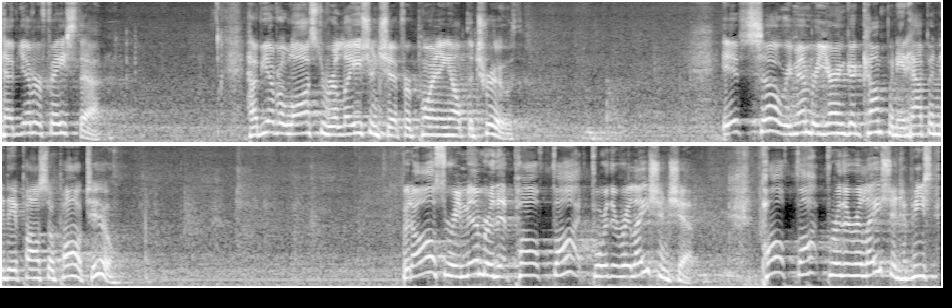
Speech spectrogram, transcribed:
Have you ever faced that? Have you ever lost a relationship for pointing out the truth? If so, remember you're in good company. It happened to the Apostle Paul, too. But also remember that Paul fought for the relationship. Paul fought for the relationship. He's,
